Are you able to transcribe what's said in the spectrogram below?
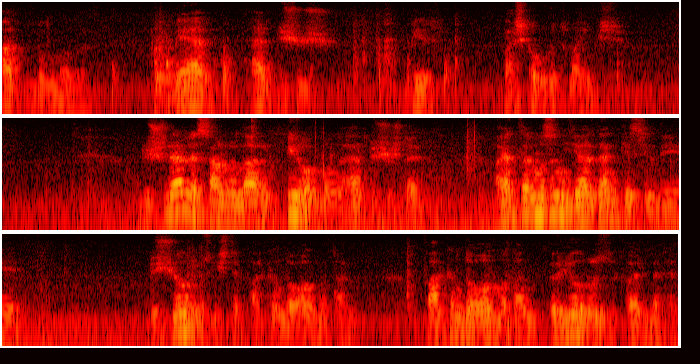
ad bulmalı. Meğer her düşüş bir başka unutmaymış. Düşlerle sanrılar bir olmalı her düşüşte. Ayaklarımızın yerden kesildiği, düşüyoruz işte farkında olmadan. Farkında olmadan ölüyoruz ölmeden.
